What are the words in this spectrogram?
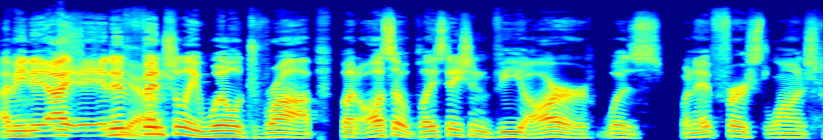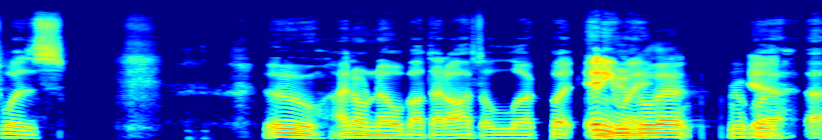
I mean, it, I, it Yeah. eventually will drop, but also PlayStation VR was when it first launched was. Ooh, I don't know about that. I'll have to look. But anyway, Google that real quick. yeah. Uh,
